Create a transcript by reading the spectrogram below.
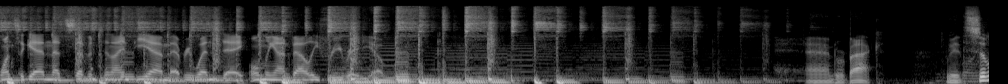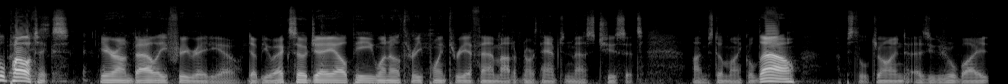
Once again, that's 7 to 9 p.m. every Wednesday, only on Valley Free Radio. And we're back with Civil Politics here on Valley Free Radio, WXOJLP 103.3 FM out of Northampton, Massachusetts. I'm still Michael Dow. I'm still joined, as usual, by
